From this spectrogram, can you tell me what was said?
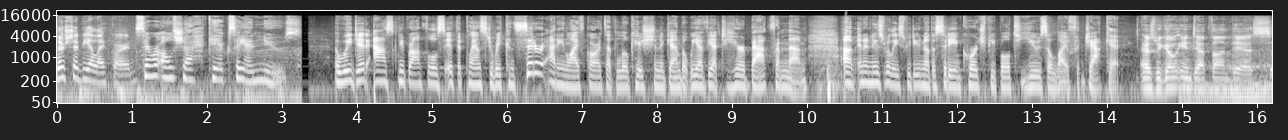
there should be a lifeguard. Sarah Alshah, KXAN News. We did ask New Braunfels if it plans to reconsider adding lifeguards at the location again, but we have yet to hear back from them. Um, in a news release, we do know the city encouraged people to use a life jacket. As we go in depth on this,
